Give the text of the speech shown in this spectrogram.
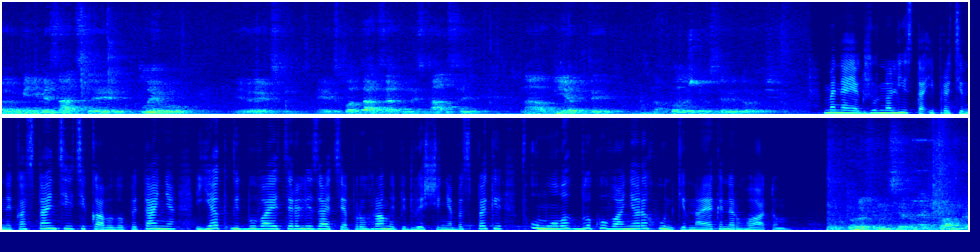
е, мінімізації впливу е, екс- експлуатації атомних станцій на об'єкти навколишнього середовища. Мене як журналіста і працівника станції цікавило питання, як відбувається реалізація програми підвищення безпеки в умовах блокування рахунків на «Екенергоатом». структура финансирования банка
